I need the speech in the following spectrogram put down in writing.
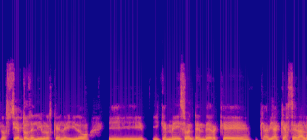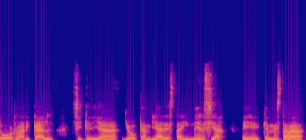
los cientos de libros que he leído y, que me hizo entender que, había que hacer algo radical si quería yo cambiar esta inercia eh, que me estaba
